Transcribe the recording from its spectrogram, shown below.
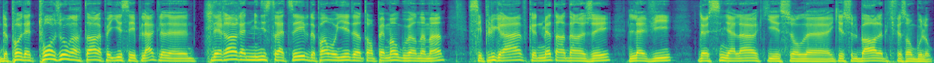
de pas d'être trois jours en retard à payer ses plaques. là, une erreur administrative de pas envoyer ton paiement au gouvernement, c'est plus grave que de mettre en danger la vie d'un signaleur qui est sur le qui est sur le bord là, puis qui fait son boulot.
